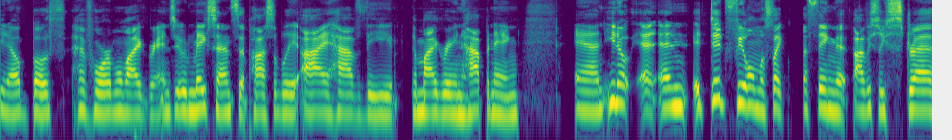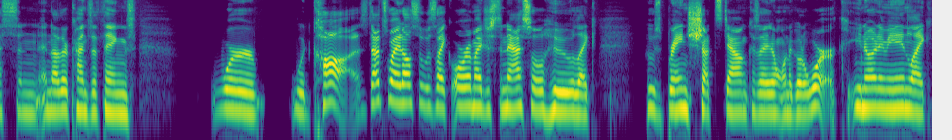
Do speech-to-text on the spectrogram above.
you know, both have horrible migraines. It would make sense that possibly I have the the migraine happening. And you know, and, and it did feel almost like a thing that obviously stress and, and other kinds of things were would cause. That's why it also was like, or am I just an asshole who like whose brain shuts down because I don't want to go to work? You know what I mean? Like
